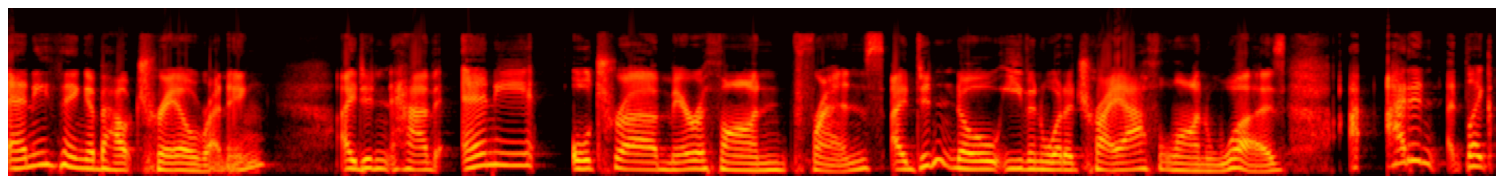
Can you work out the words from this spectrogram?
anything about trail running. I didn't have any ultra marathon friends. I didn't know even what a triathlon was. I, I didn't like,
